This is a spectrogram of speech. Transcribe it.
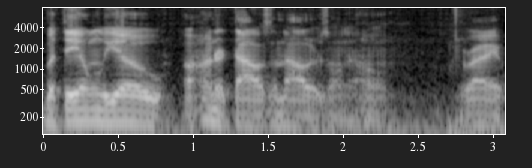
but they only owe hundred thousand dollars on the home, right?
